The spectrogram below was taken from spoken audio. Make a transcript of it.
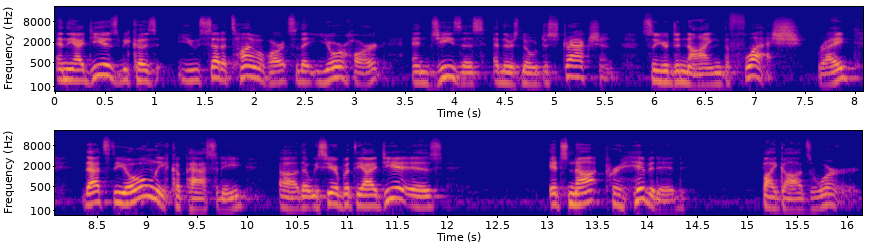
and the idea is because you set a time apart so that your heart and Jesus, and there's no distraction. So you're denying the flesh, right? That's the only capacity uh, that we see here. But the idea is it's not prohibited by God's word.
